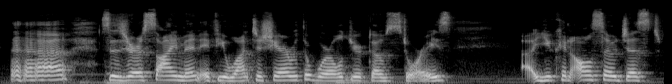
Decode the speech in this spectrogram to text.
this is your assignment if you want to share with the world your ghost stories. Uh, you can also just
